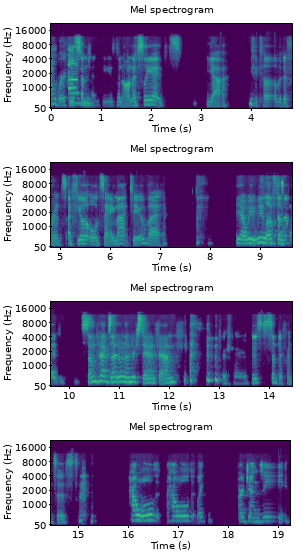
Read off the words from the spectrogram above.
I work with some Um, Gen Zs, and honestly, it's yeah, you can tell the difference. I feel old saying that too, but yeah, we we love them, but sometimes I don't understand, fam. for sure, there's some differences. How old? How old? Like, are Gen Z?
